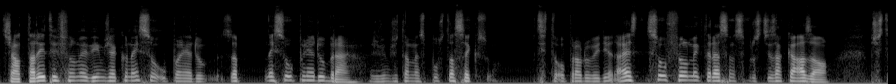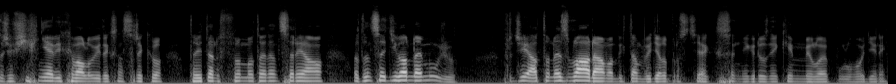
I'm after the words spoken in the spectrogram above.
Třeba tady ty filmy vím, že jako nejsou úplně, do, nejsou úplně dobré, že vím, že tam je spousta sexu. Chci to opravdu vidět. A je, jsou filmy, které jsem si prostě zakázal. Přestože všichni je vychvalují, tak jsem si řekl, tady ten film, tady ten seriál, na ten se dívat nemůžu. Protože já to nezvládám, abych tam viděl prostě, jak se někdo s někým miluje půl hodiny.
